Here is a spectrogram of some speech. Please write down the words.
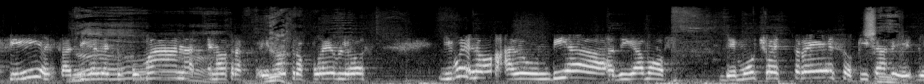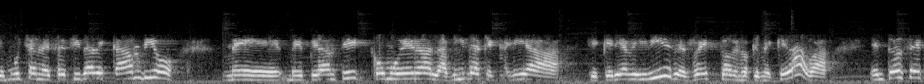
así, en San Miguel de ah. Tucumán, en, otras, en otros pueblos. Y bueno, algún día, digamos, de mucho estrés o quizás de, mucha necesidad de cambio, me, me planteé cómo era la vida que quería que quería vivir el resto de lo que me quedaba. Entonces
